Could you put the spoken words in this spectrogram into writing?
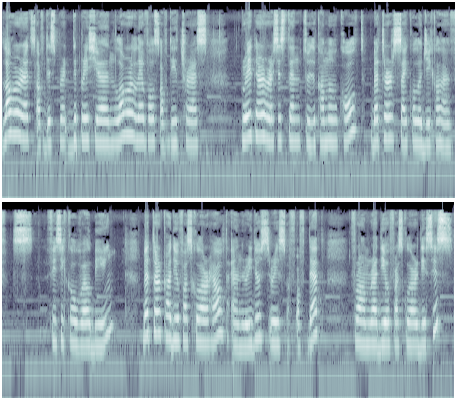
lower rates of depression, lower levels of distress, greater resistance to the common cold, better psychological and physical well-being, better cardiovascular health, and reduced risk of, of death from cardiovascular disease,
